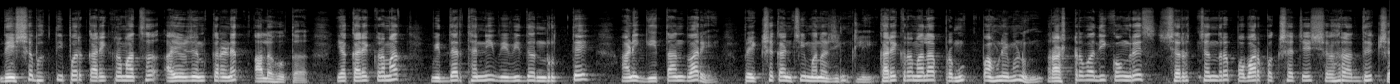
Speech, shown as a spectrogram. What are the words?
देशभक्तीपर कार्यक्रमाचं आयोजन करण्यात आलं होतं. या कार्यक्रमात विद्यार्थ्यांनी विविध नृत्ये आणि गीतांद्वारे प्रेक्षकांची मनं जिंकली. कार्यक्रमाला प्रमुख पाहुणे म्हणून राष्ट्रवादी काँग्रेस शरदचंद्र पवार पक्षाचे शहराध्यक्ष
